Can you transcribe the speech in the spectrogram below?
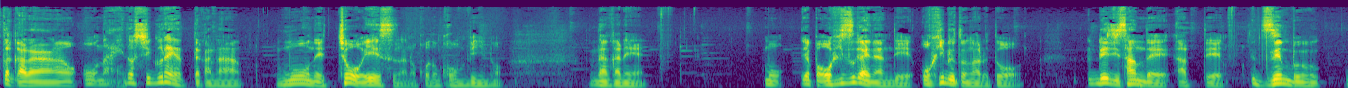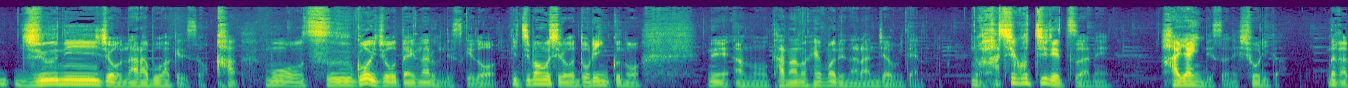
たかな同い年ぐらいだったかなもうね、超エースなの、このコンビニの。なんかね、もう、やっぱオフィス街なんで、お昼となると、レジ3台あって、全部10人以上並ぶわけですよ。か、もうすごい状態になるんですけど、一番後ろがドリンクのね、あの、棚の辺まで並んじゃうみたいな。はしご地列はね、早いんですよね、処理が。だか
